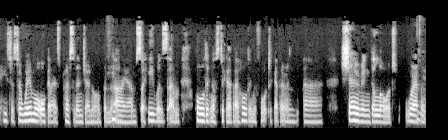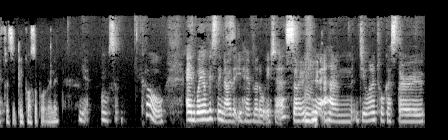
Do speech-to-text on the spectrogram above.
he's just a way more organized person in general than I am so he was um holding us together holding the fort together and uh sharing the load wherever Yeah. physically possible really Yeah, awesome. Cool. And we obviously know that you have little Etta. So, um, do you want to talk us through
